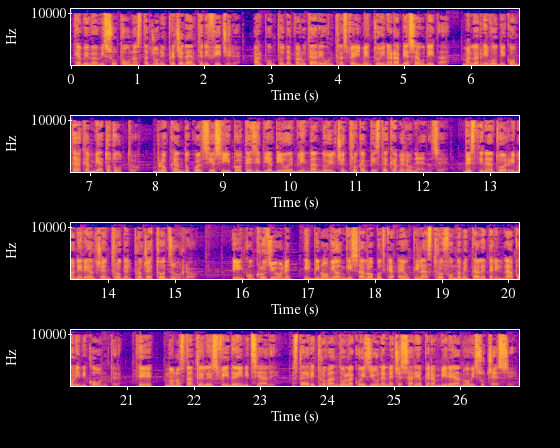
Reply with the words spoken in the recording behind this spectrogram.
che aveva vissuto una stagione precedente difficile, al punto da valutare un trasferimento in Arabia Saudita, ma l'arrivo di Conte ha cambiato tutto, bloccando qualsiasi ipotesi di addio e blindando il centrocampista camerunense, destinato a rimanere al centro del progetto azzurro. In conclusione, il binomio Anghisa-Lobotka è un pilastro fondamentale per il Napoli di Conte, che, nonostante le sfide iniziali, sta ritrovando la coesione necessaria per ambire a nuovi successi.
